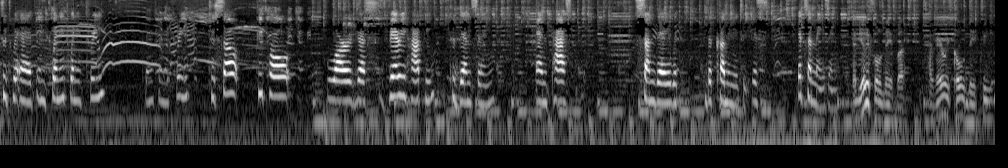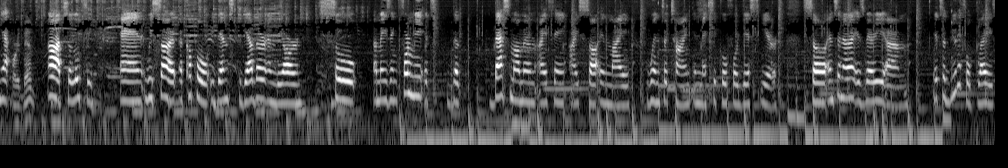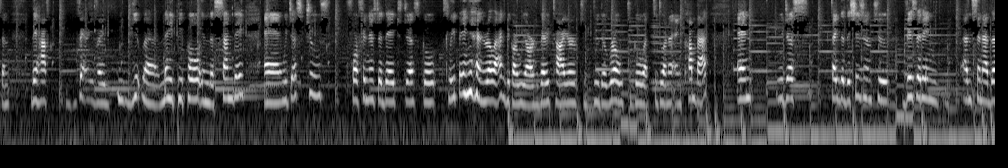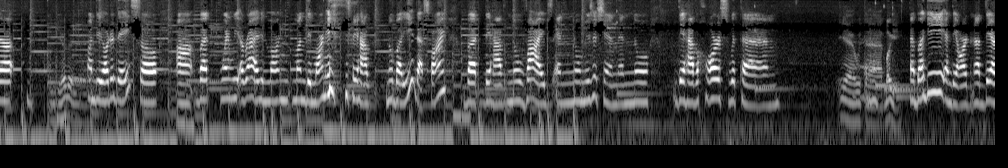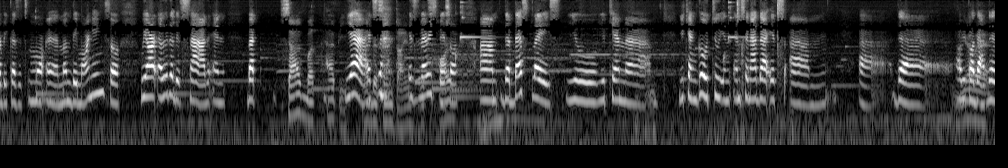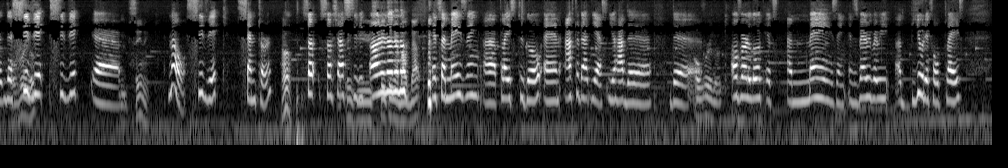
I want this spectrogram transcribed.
to uh, in 2023 2023 to saw people who are just very happy to dancing and pass Sunday with the community. It's it's amazing. It's a beautiful day, but a very cold day too Yeah. for them. Oh, absolutely. And we saw a couple events together, and they are so amazing. For me, it's the best moment I think I saw in my winter time in Mexico for this year. So Ensenada is very, um, it's a beautiful place, and they have very very uh, many people in the Sunday, and we just choose for finish the day to just go sleeping and relax because we are very tired to do the road to go at Tijuana and come back. And we just take the decision to visiting Ensenada On the other on the other day. So uh, but when we arrive in mon- Monday morning they have nobody that's fine but they have no vibes and no musician and no they have a horse with um, yeah, with a buggy. a buggy and they are not there because it's more uh, Monday morning so we are a little bit sad and but Sad but happy. yeah at it's the same time. it's very hard. special um, the best place you you can um you can go to in Ensenada it's um, uh, the how do you call that? the the civic civic um, Scenic. no civic center. Oh, so social civic. oh no no no no. it's amazing uh, place to go. And after that yes you have the the Overlook. overlook. It's amazing. It's very very a beautiful place.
